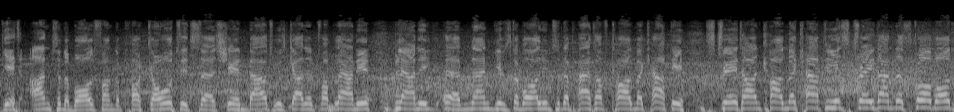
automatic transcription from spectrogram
get onto the ball from the puck out. It's uh, Shane Bout who's got it for Blarney. Blarney uh, gives the ball into the path of Carl McCarthy. Straight on Carl McCarthy is straight on the scoreboard.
